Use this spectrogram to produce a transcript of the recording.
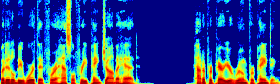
but it'll be worth it for a hassle free paint job ahead. How to prepare your room for painting.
